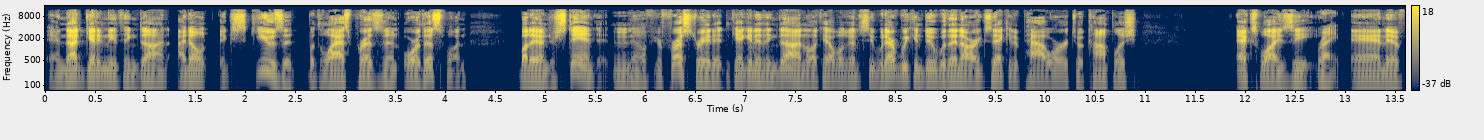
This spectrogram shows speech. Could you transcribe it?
and not getting anything done. I don't excuse it with the last president or this one, but I understand it. You know, mm-hmm. if you're frustrated and can't get anything done, like, okay, we're going to see whatever we can do within our executive power to accomplish X, Y, Z. Right. And if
